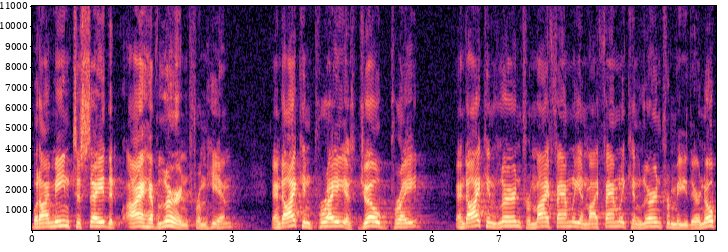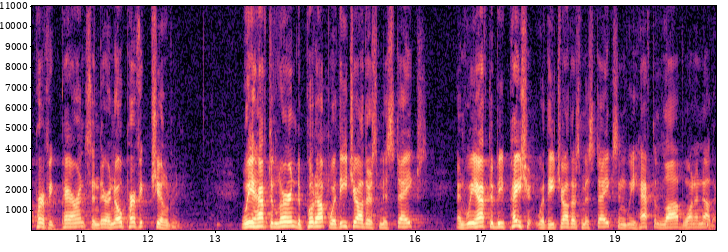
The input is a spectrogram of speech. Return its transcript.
but I mean to say that I have learned from him and I can pray as Job prayed, and I can learn from my family, and my family can learn from me. There are no perfect parents, and there are no perfect children. We have to learn to put up with each other's mistakes, and we have to be patient with each other's mistakes, and we have to love one another.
